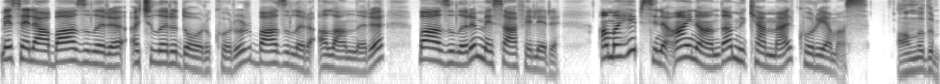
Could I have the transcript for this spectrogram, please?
Mesela bazıları açıları doğru korur, bazıları alanları, bazıları mesafeleri. Ama hepsini aynı anda mükemmel koruyamaz. Anladım.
